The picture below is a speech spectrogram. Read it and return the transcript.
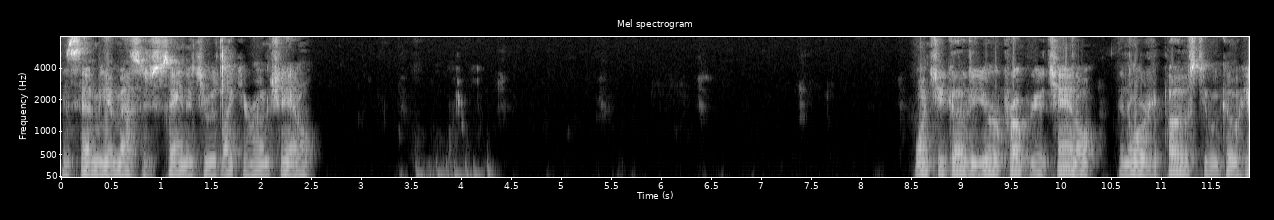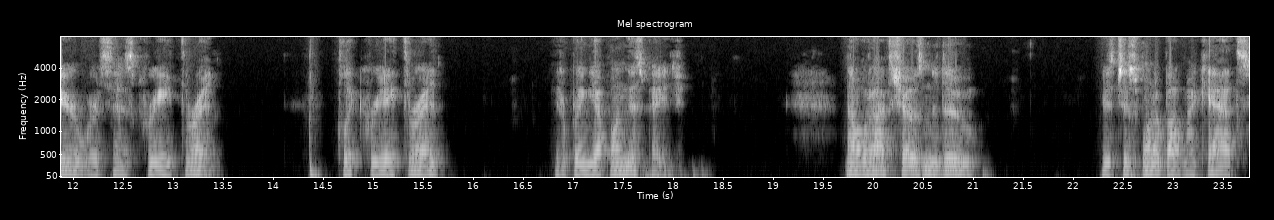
and send me a message saying that you would like your own channel. Once you go to your appropriate channel, in order to post, you would go here where it says Create Thread. Click Create Thread. It'll bring you up on this page. Now what I've chosen to do is just one about my cats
